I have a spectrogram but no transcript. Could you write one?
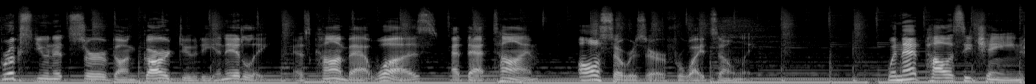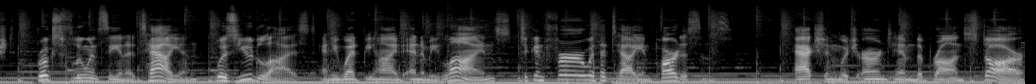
Brooke's unit served on guard duty in Italy, as combat was, at that time, also reserved for whites only. When that policy changed, Brooke's fluency in Italian was utilized, and he went behind enemy lines to confer with Italian partisans, action which earned him the Bronze Star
